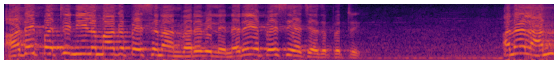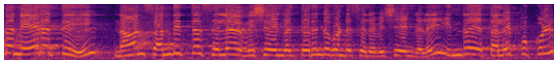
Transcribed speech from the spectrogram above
அதை பற்றி நீளமாக பேச நான் வரவில்லை. நிறைய பேசியாச்சு அதை பற்றி. ஆனால் அந்த நேரத்தில் நான் சந்தித்த சில விஷயங்கள் தெரிந்து கொண்ட சில விஷயங்களை இன்றைய தலைப்புக்குள்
